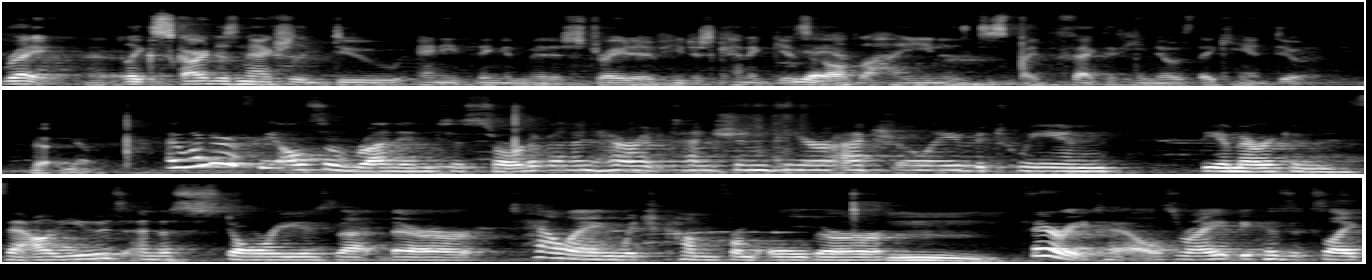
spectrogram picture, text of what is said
Right. Like Scar doesn't actually do anything administrative. He just kind of gives it all to the hyenas despite the fact that he knows they can't do it. Yeah. I wonder if we also run into sort of an inherent tension here, actually, between the American values and the stories that they're telling, which come from older hmm. fairy tales, right? Because it's like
